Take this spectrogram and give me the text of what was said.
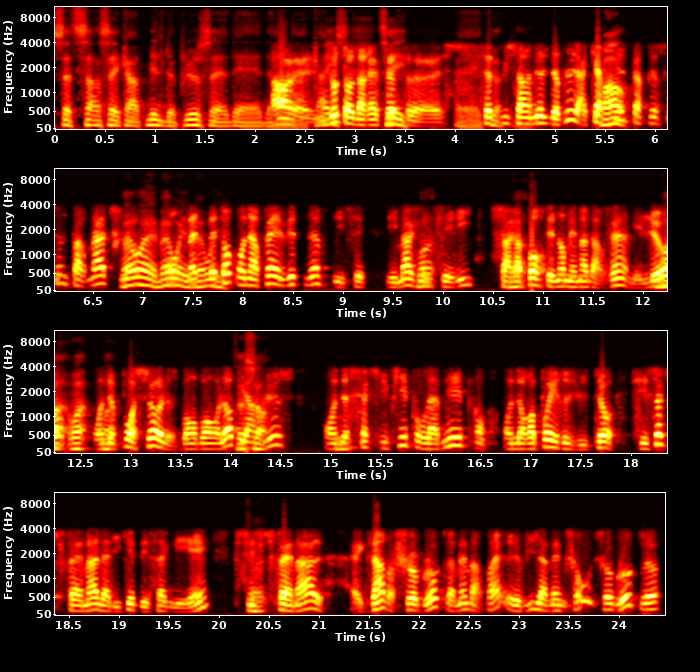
750 000 de plus euh, dans, ah, Nous autres, on aurait fait 7 800 000 de plus, à 4 000 par personne par match. Ben là. Ben ouais, ben mettons qu'on a fait 8-9 des, des, matchs de série, ça rapporte énormément d'argent. Mais là, on n'a pas ça, ce bonbon-là. Puis en plus, on a sacrifié pour l'avenir, puis on n'aura pas les résultats. C'est ça qui fait mal à l'équipe des Saguenayens, puis c'est ce qui fait mal. Exemple, Sherbrooke, la même affaire, elle vit la même chose. Sherbrooke, là,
